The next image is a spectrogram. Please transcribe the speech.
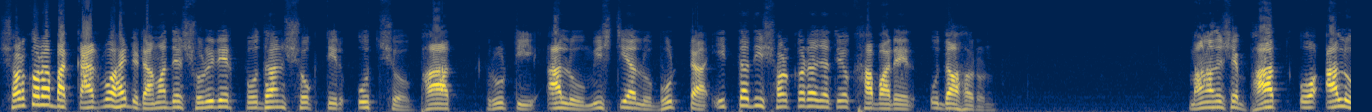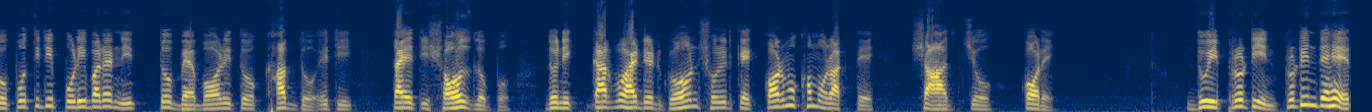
শর্করা বা কার্বোহাইড্রেট আমাদের শরীরের প্রধান শক্তির উৎস। ভাত, রুটি, আলু, মিষ্টি আলু, ভুট্টা ইত্যাদি শর্করা জাতীয় খাবারের উদাহরণ। বাংলাদেশে ভাত ও আলু প্রতিটি পরিবারের নিত্য ব্যবহৃত খাদ্য এটি, তাই এটি সহজলভ্য। দৈনিক কার্বোহাইড্রেট গ্রহণ শরীরকে কর্মক্ষম রাখতে সাহায্য করে। দুই, প্রোটিন। প্রোটিন দেহের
